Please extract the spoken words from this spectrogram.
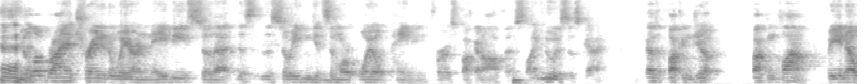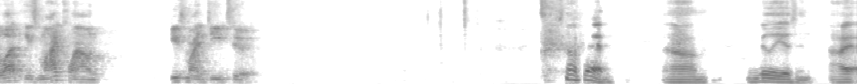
Bill O'Brien traded away our Navy so that this, this so he can get some more oil painting for his fucking office. Like, who is this guy? This guy's a fucking joke, fucking clown. But you know what? He's my clown. He's my D two. It's not bad. Um, it really isn't. I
